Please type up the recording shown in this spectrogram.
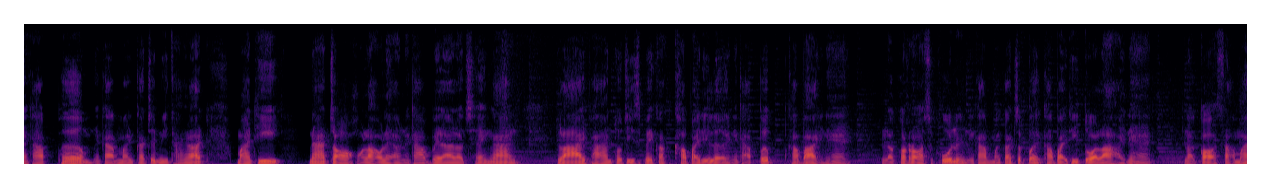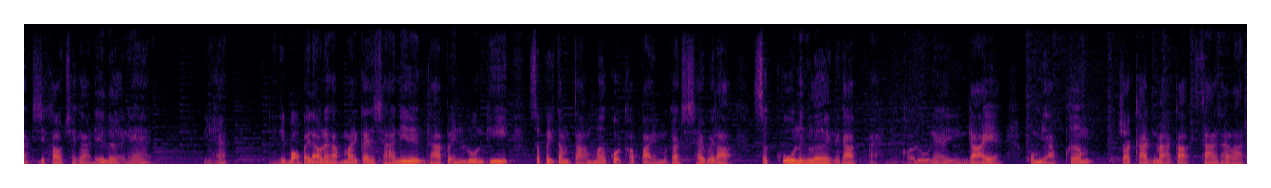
นะครับเพิ่มนะครับมันก็จะมีทางลัดมาที่หน้าจอของเราแล้วนะครับเวลาเราใช้งานไลน์ผ่านตัว G Space ก็เข้าไปได้เลยนะครับปุ๊บเข้าไปนะฮะแล้วก็รอสักครู่หนึ่งนะครับมันก็จะเปิดเข้าไปที่ตัวไลน์นะฮะแล้วก็สามารถที่จะเข้าใช้งานได้เลยนะฮะนี่ฮะ อย่างที่บอกไปแล้วนะครับ มันก็จะช้านิดหนึ่งถ้าเป็นรุ่นที่สเปคต่ำๆเมื่อกดเข้าไป มันก็จะใช้เวลาสักครู่หนึ่งเลยนะครับอะเดี๋ยวขอดูนะฮะได้ผมอยากเพิ่มช็อตคัทมาก็สร้างทางลัด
